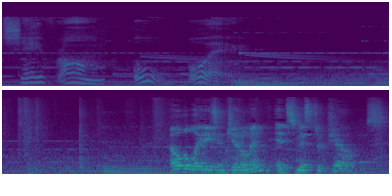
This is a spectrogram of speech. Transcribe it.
J. Ron. Oh boy. Hello, ladies and gentlemen, it's Mr. Jones.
